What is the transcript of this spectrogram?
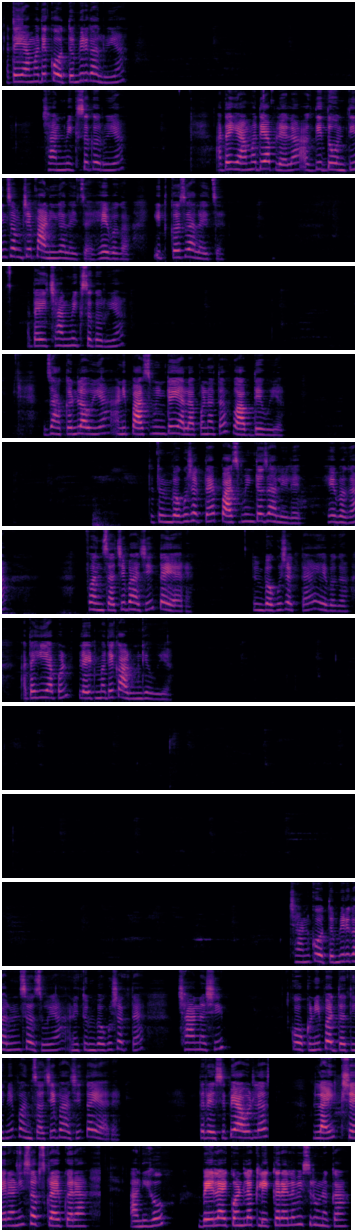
आता यामध्ये कोथिंबीर घालूया. छान मिक्स करूया. आता यामध्ये आपल्याला अगदी दोन तीन चमचे पाणी घालायचं आहे. हे बघा इतकंच घालायचं आहे. आता हे छान मिक्स करूया. झाकण लावूया आणि पाच मिनटं याला पण आता वाफ देऊया. तर तुम्ही बघू शकताय पाच मिनटं झालेले आहेत. हे बघा फणसाची भाजी तयार आहे. तुम्ही बघू शकताय हे बघा. आता ही आपण प्लेटमध्ये काढून घेऊया. छान कोथिंबीर घालून सजवूया आणि तुम्ही बघू शकता छान अशी कोकणी पद्धतीने फणसाची भाजी तयार आहे. तर रेसिपी आवडल्यास लाईक शेअर आणि सबस्क्राईब करा. आणि हो बेल आयकॉनला क्लिक करायला विसरू नका.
